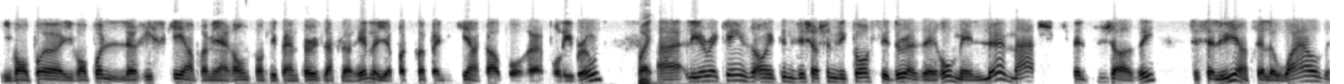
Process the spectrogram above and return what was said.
ils vont pas ils vont pas le risquer en première ronde contre les Panthers de la Floride. là. Il n'y a pas de quoi paniquer encore pour, euh, pour les Bruins. Ouais. Euh, les Hurricanes ont été chercher une victoire, c'est 2 à 0, mais le match qui fait le plus jaser, c'est celui entre le Wild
